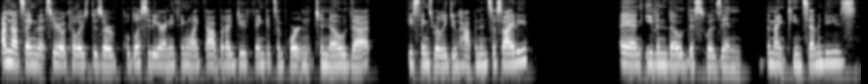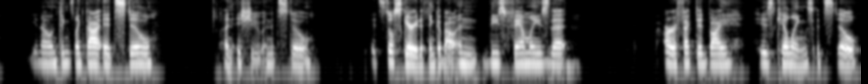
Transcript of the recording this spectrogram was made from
I'm not saying that serial killers deserve publicity or anything like that, but I do think it's important to know that these things really do happen in society. And even though this was in the 1970s, you know, and things like that, it's still an issue and it's still it's still scary to think about and these families that are affected by his killings, it's still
